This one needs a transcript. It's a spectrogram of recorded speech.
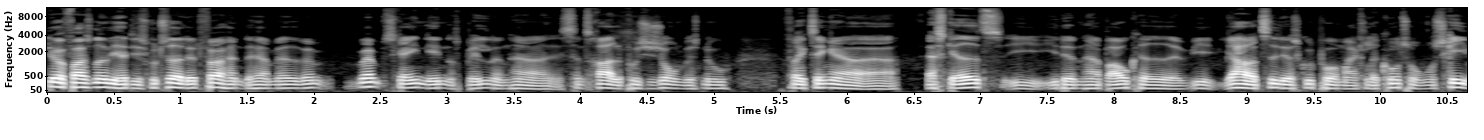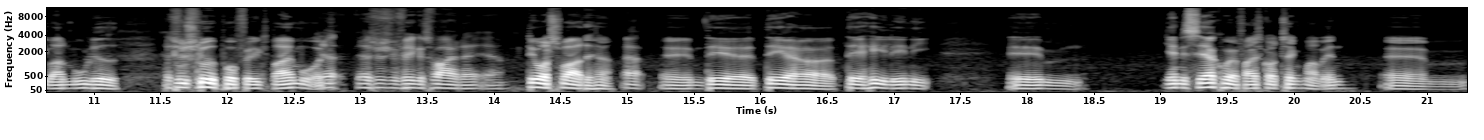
Det var faktisk noget, vi har diskuteret lidt førhen, det her med, hvem, hvem skal egentlig ind og spille den her centrale position, hvis nu Frederik Tinger er, er skadet i, i den her bagkæde. Vi, jeg har tidligere skudt på, at Michael Akoto måske var en mulighed. Jeg synes, du skød på Felix Beimo. Jeg, jeg synes, vi fik et svar i dag, ja. Det var et svar, det her. Ja. Øhm, det, er, det, er, det er jeg helt enig i. Øhm, Janis Serra kunne jeg faktisk godt tænke mig at vende. Øhm,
